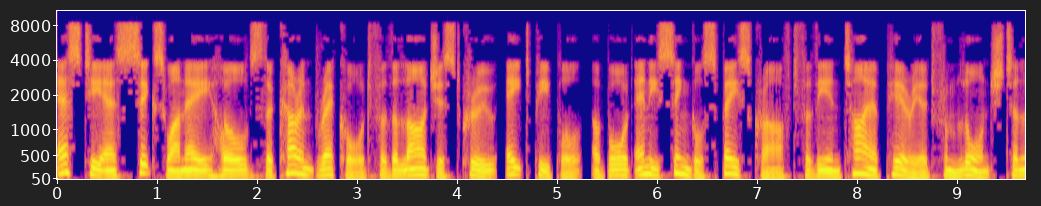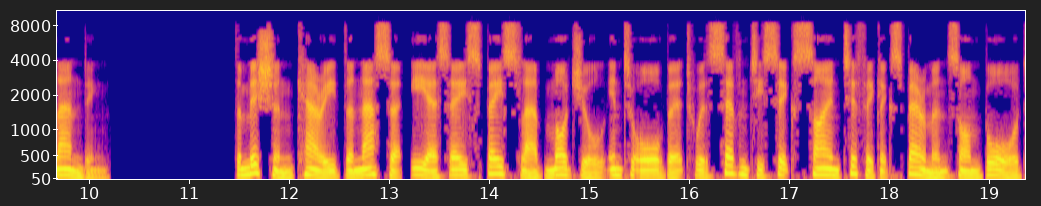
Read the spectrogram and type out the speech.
STS-61A holds the current record for the largest crew, eight people, aboard any single spacecraft for the entire period from launch to landing. The mission carried the NASA ESA Spacelab module into orbit with 76 scientific experiments on board,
